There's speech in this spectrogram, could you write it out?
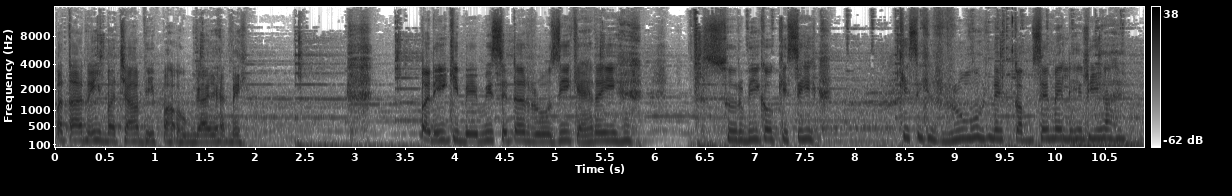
पता नहीं बचा भी पाऊँगा या नहीं। परी की बेबी सिटर रोजी कह रही है, सुरभि को किसी किसी रूह ने कब्जे में ले लिया है।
